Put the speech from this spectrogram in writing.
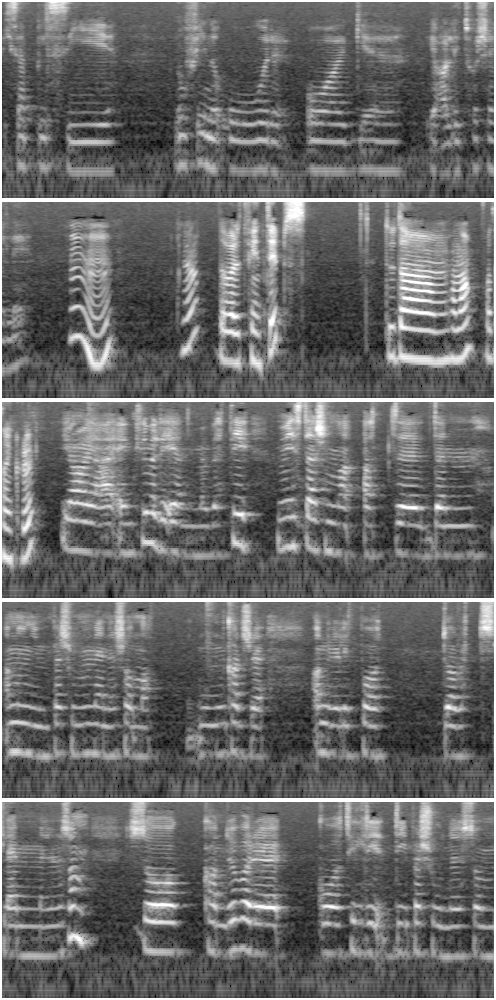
f.eks. si noen fine ord og eh, ja, litt forskjellig. Mm. Ja, det var et fint tips. Du da, Hanna? Hva tenker du? Ja, jeg er egentlig veldig enig med Betty. Men hvis det er sånn at uh, den anonyme personen mener sånn at den kanskje angrer litt på at du har vært slem, eller noe sånt, så kan du bare gå til de, de personene som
